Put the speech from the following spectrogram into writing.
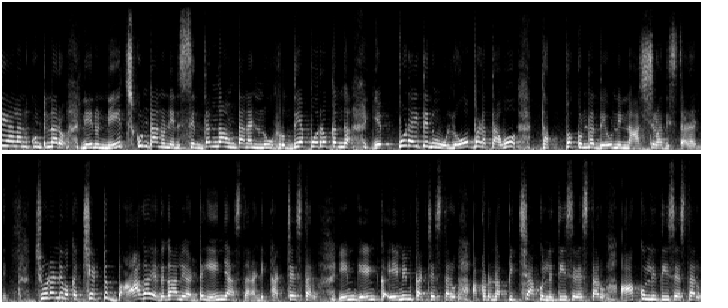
చేయాలనుకుంటున్నారో నేను నేర్చుకుంటాను నేను సిద్ధంగా ఉంటానని నువ్వు హృదయపూర్వకంగా ఎప్పుడైతే నువ్వు లోబడతావో తప్పకుండా దేవుడు నిన్ను ఆశీర్వదిస్తాడండి. చూడండి ఒక చెట్టు బాగా ఎదగాలి అంటే ఏం చేస్తారండి? కట్ చేస్తారు. ఏం ఏం ఏమేమి కట్ చేస్తారు? అక్కడున్న పిచ్చి ఆకుల్ని తీసివేస్తారు ఆకుల్ని తీసేస్తారు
